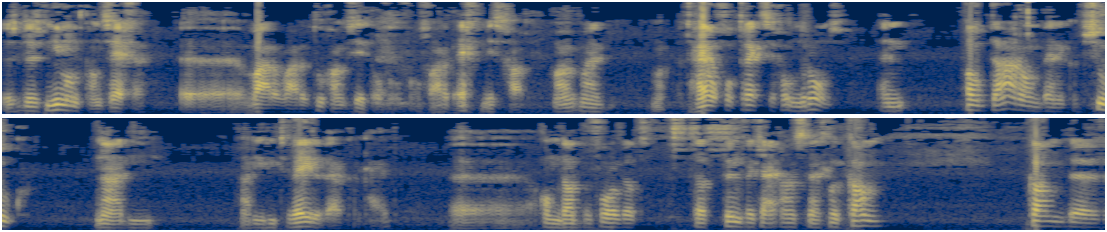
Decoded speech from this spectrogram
Dus, dus niemand kan zeggen waar, waar de toegang zit of, of, waar het echt misgaat. Maar, maar, maar het heil voltrekt zich onder ons. En ook daarom ben ik op zoek naar die, naar die rituele werkelijkheid. Uh, omdat bijvoorbeeld dat punt wat jij aansnijdt kan, kan de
